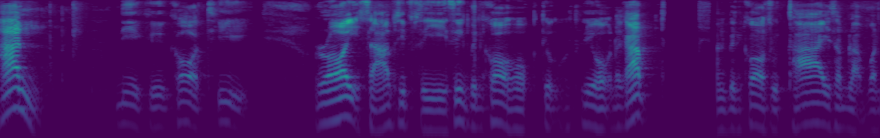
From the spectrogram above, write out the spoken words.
ท่าน นี่คือข้อที่ร้อยสามสิบสี่ซึ่งเป็นข้อหกที่หกนะครับ มันเป็นข้อสุดท้ายสำหรับวัน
